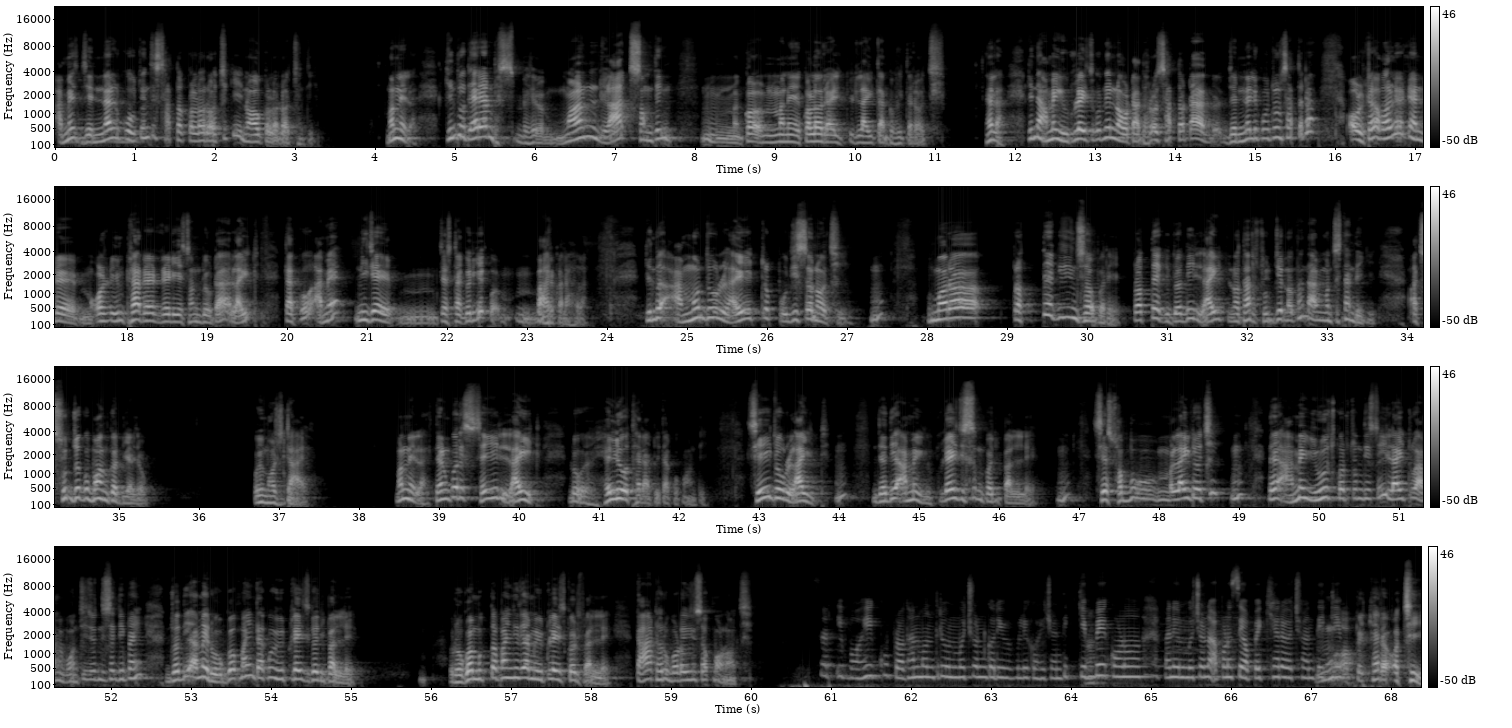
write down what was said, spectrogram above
ଆମେ ଜେନେରାଲ କହୁଛନ୍ତି ସାତ କଲର୍ ଅଛି କି ନଅ କଲର୍ ଅଛନ୍ତି ମନେ ହେଲା କିନ୍ତୁ there are one like something ମାନେ କଲର୍ ଲାଇଟ୍ ତାଙ୍କ ଭିତରେ ଅଛି ହେଲା କିନ୍ତୁ ଆମେ ୟୁଟିଲାଇଜ୍ କରୁଛନ୍ତି ନଅଟା ଧର ସାତଟା ଜେନେରାଲି କହୁଛନ୍ତି ସାତଟା ultra violet and infrared radiation ଯେଉଁଟା ଲାଇଟ୍ ତାକୁ ଆମେ ନିଜେ ଚେଷ୍ଟା କରିକି ବାହାର କରାହେଲା କିନ୍ତୁ ଆମର ଯେଉଁ ଲାଇଟ୍ର ପୋଜିସନ୍ ଅଛି ମୋର ପ୍ରତ୍ୟେକ ଜିନିଷ ଉପରେ ପ୍ରତ୍ୟେକ ଯଦି ଲାଇଟ୍ ନଥାନ୍ତା ସୂର୍ଯ୍ୟ ନଥାନ୍ତା ଆମେ ବଞ୍ଚିଥାନ୍ତେ କି ଆଉ ସୂର୍ଯ୍ୟକୁ ବନ୍ଦ କରିଦିଆଯାଉ ୱି ମଜ୍ ଡାଏ ମନେଲା ତେଣୁକରି ସେଇ ଲାଇଟ୍ ଯେଉଁ ହେଲିଓଥେରାପି ତାକୁ କହନ୍ତି ସେଇ ଯେଉଁ ଲାଇଟ୍ ଯଦି ଆମେ ୟୁଟିଲାଇଜେସନ୍ କରିପାରିଲେ हम्म? से सब लाइट अच्छी आम यूज कर लाइट्रु आम बंची से जदि आम रोगपाई यूटिलइ कर पारे रोगमुक्त यूटिलइज कर पारे ताठ बड़ जिन कौन अच्छी सर ये बही को प्रधानमंत्री उन्मोचन करेंगे कौन मान उन्मोचन आपेक्षार अच्छा अपेक्षार अच्छी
